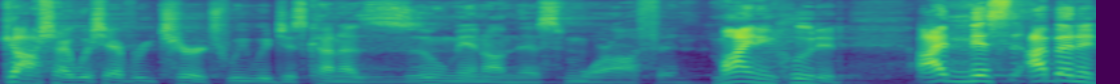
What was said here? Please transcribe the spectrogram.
gosh, I wish every church we would just kind of zoom in on this more often, mine included. I miss, I've been a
